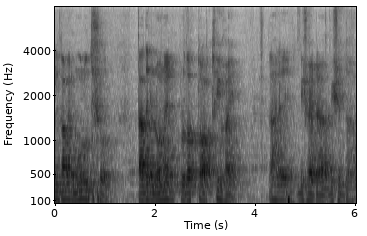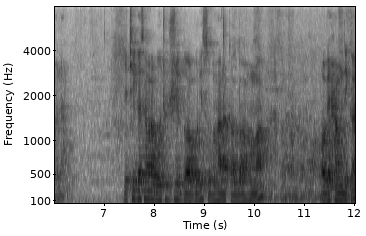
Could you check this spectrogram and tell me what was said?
ইনকামের মূল উৎস তাদের লোনের প্রদত্ত অর্থই হয়, তাহলে বিষয়টা বিশুদ্ধ হবে না। যে ঠিক আছে, আমরা বৈঠক শেষে দোয়া পড়ি সুবহানাক আল্লাহুম্মা ওবে হামদিকা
